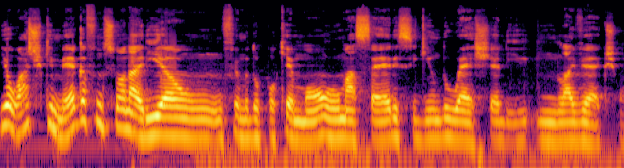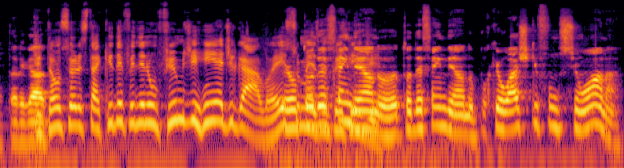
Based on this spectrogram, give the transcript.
e eu acho que mega funcionaria um filme do Pokémon ou uma série seguindo o Ash ali em live action, tá ligado? Então o senhor está aqui defendendo um filme de rinha de galo, é isso eu tô mesmo que eu defendendo, entendi. eu tô defendendo, porque eu acho que funciona.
